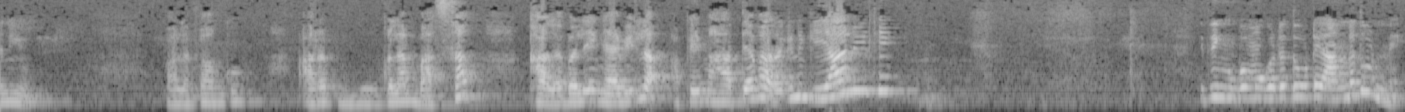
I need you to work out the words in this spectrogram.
චාන්දනියෝ බලපංකෝ අර මූකලම් බස්සක් කලබලෙන් ඇවිල්ලා අපේ මහත්තයාව අරගෙන ගියානේ ඉතින්. ඉතින් ඔබ මොකටද උට යන්න දුන්නේ?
